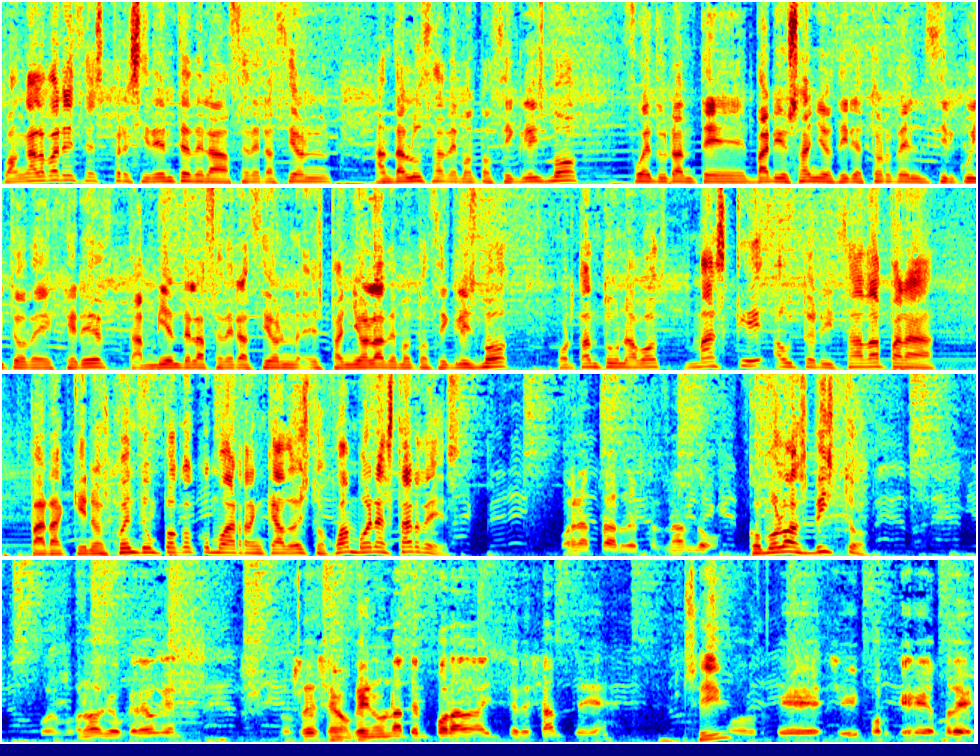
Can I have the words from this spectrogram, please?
Juan Álvarez es presidente de la Federación Andaluza de Motociclismo, fue durante varios años director del circuito de Jerez, también de la Federación Española de Motociclismo, por tanto una voz más que autorizada para, para que nos cuente un poco cómo ha arrancado esto. Juan, buenas tardes. Buenas tardes, Fernando. ¿Cómo lo has visto? Pues bueno, yo creo que, no sé, se nos viene una temporada interesante, ¿eh? Sí. Porque, sí, porque, hombre,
